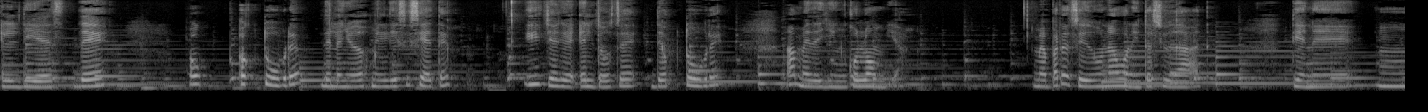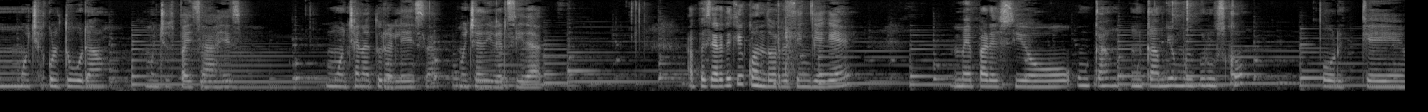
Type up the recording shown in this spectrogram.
el 10 de octubre del año 2017 y llegué el 12 de octubre a Medellín, Colombia. Me ha parecido una bonita ciudad. Tiene mucha cultura, muchos paisajes, mucha naturaleza, mucha diversidad. A pesar de que cuando recién llegué me pareció un, un cambio muy brusco porque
